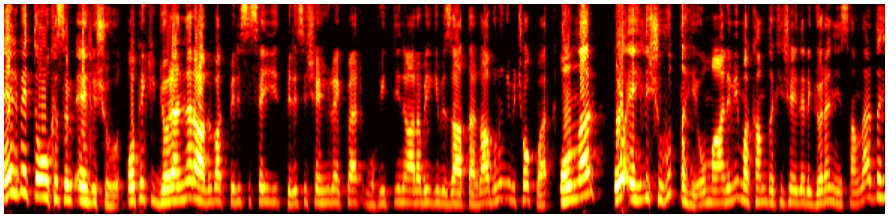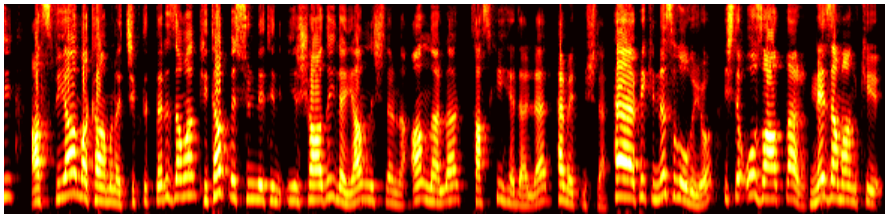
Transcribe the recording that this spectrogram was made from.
elbette o kısım ehli şuhud. O peki görenler abi bak birisi Seyyid, birisi Şeyhül Ekber, Muhittin Arabi gibi zatlar daha bunun gibi çok var. Onlar o ehli şuhud dahi o manevi makamdaki şeyleri gören insanlar dahi asfiya makamına çıktıkları zaman kitap ve sünnetin irşadıyla yanlışlarını anlarlar, tasih ederler, hem etmişler. He peki nasıl oluyor? İşte o zatlar ne zaman ki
